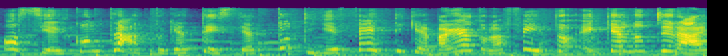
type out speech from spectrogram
ossia il contratto che attesti a tutti gli effetti che hai pagato l'affitto e che alloggerai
